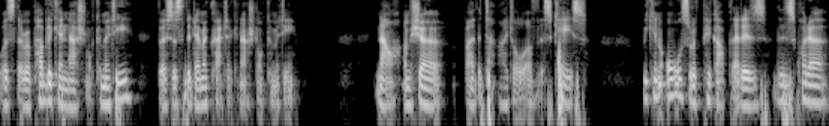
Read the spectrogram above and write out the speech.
was the Republican National Committee versus the Democratic National Committee. Now, I'm sure by the title of this case, we can all sort of pick up that is this is quite a,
